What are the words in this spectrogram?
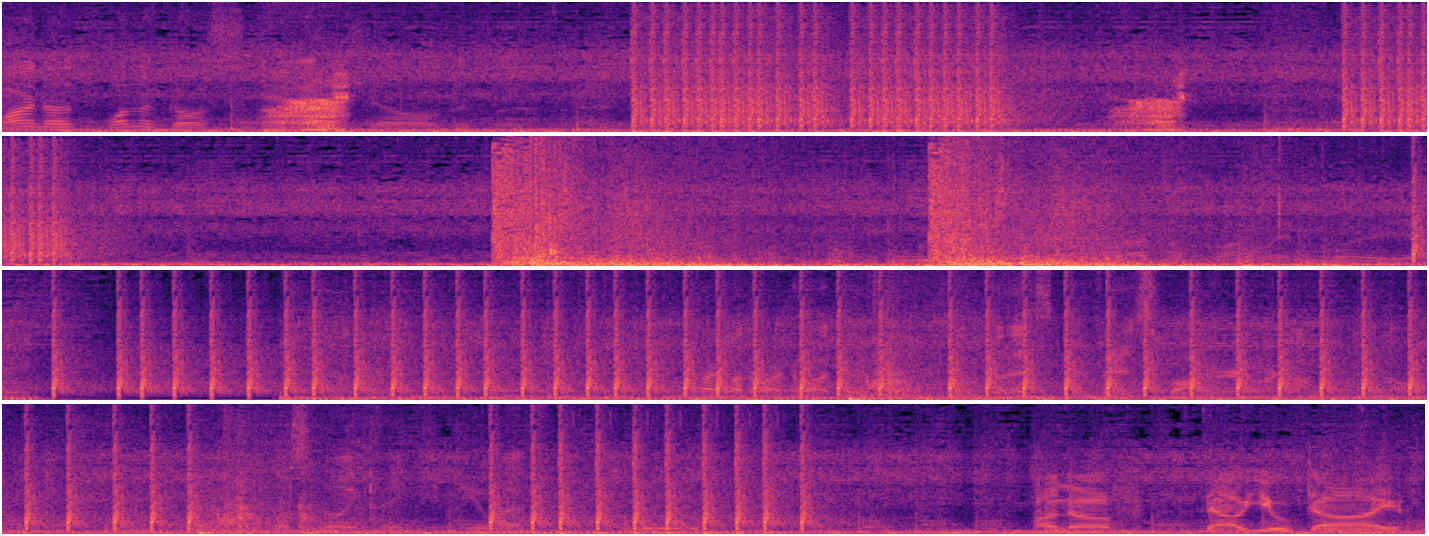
One of, one of the ghosts. Uh, Enough. Now you die.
